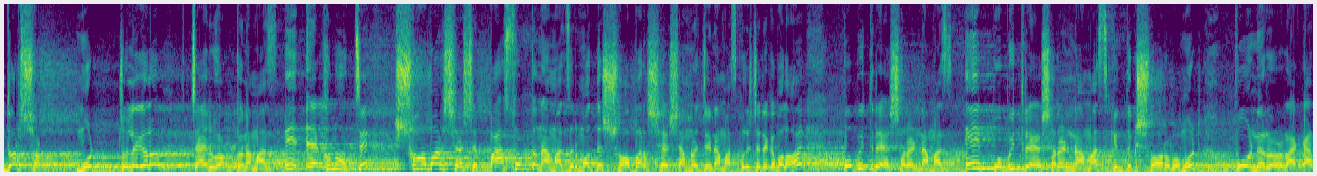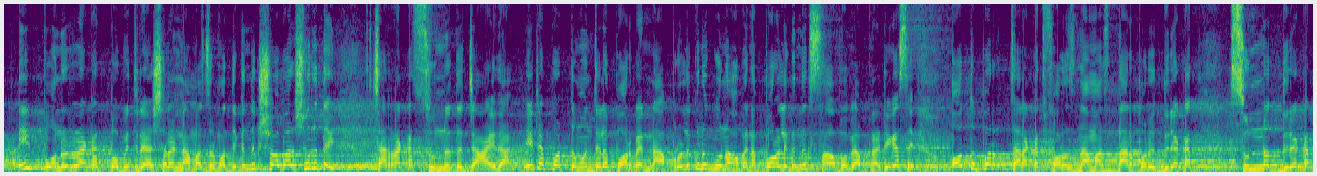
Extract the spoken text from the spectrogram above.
দর্শক, মোট চলে গেল চার ওয়াক্ত নামাজ। এই এখন হচ্ছে সবার শেষে, পাঁচ ওয়াক্ত নামাজের মধ্যে সবার শেষে আমরা যে নামাজ পড়ি সেটাকে বলা হয় পবিত্র এশারের নামাজ। এই পবিত্র এশারের নামাজ কিন্তু সর্বমোট পনেরো রাকাত। এই পনেরো রাকাত পবিত্র এশারের নামাজের মধ্যে কিন্তু সবার শুরুতেই চার রাকাত শূন্যতে জায়দা। এটা পড়তে মন চাইলে পড়বেন না, পড়লে কোনো গুণ হবে না, পড়লে কিন্তু সাব হবে আপনার, ঠিক আছে? অতপর চার রাকাত ফরজ নামাজ, তারপরে দুই রাকাত সুন্নত, দুই রাকাত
